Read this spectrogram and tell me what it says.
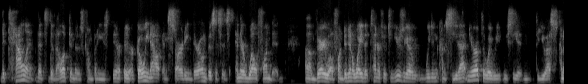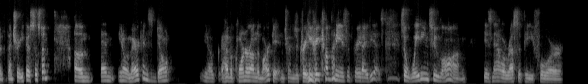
the talent that's developed in those companies are, are going out and starting their own businesses and they're well funded um, very well funded in a way that 10 or 15 years ago, we didn't kind of see that in Europe, the way we, we see it in the US kind of venture ecosystem. Um, and, you know, Americans don't, you know, have a corner on the market in terms of creating great companies with great ideas. So waiting too long is now a recipe for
